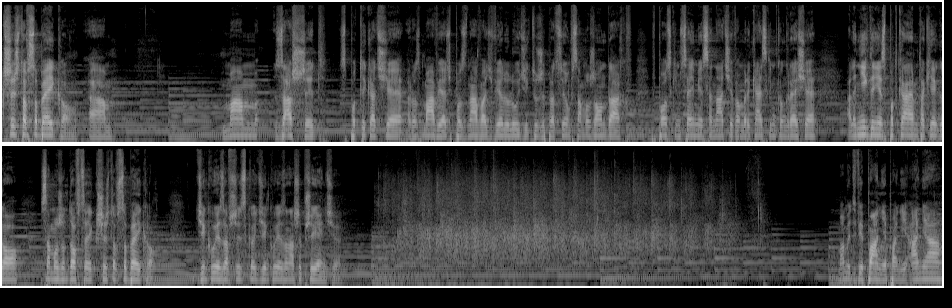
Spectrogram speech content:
Krzysztof Sobejko. em, mam zaszczyt spotykać się, rozmawiać, poznawać wielu ludzi, którzy pracują w samorządach, w, polskim Sejmie, Senacie, w amerykańskim kongresie, ale nigdy nie spotkałem takiego samorządowca jak Krzysztof Sobejko. Dziękuję za wszystko i dziękuję za nasze przyjęcie. Mamy dwie panie, pani Ania,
